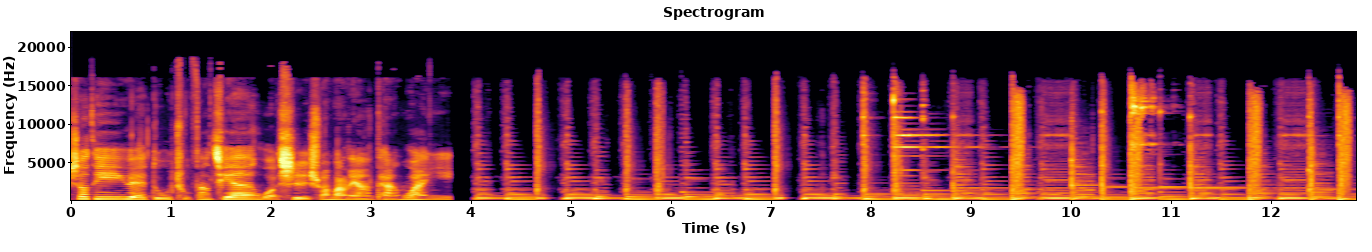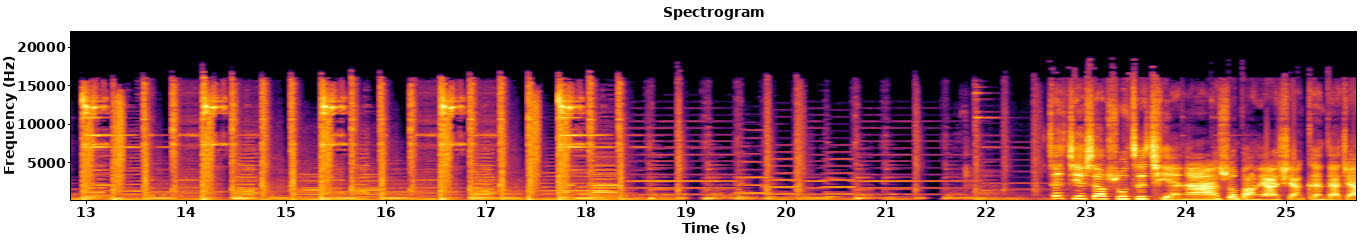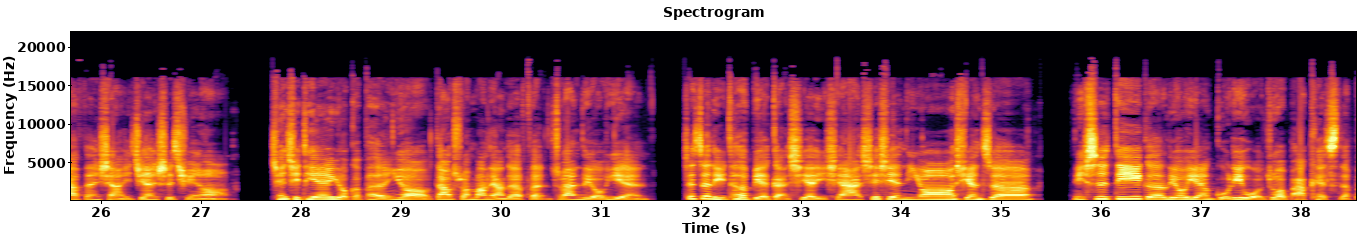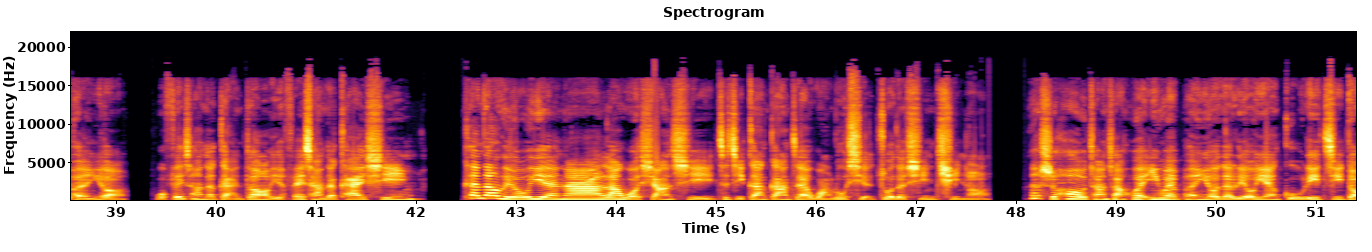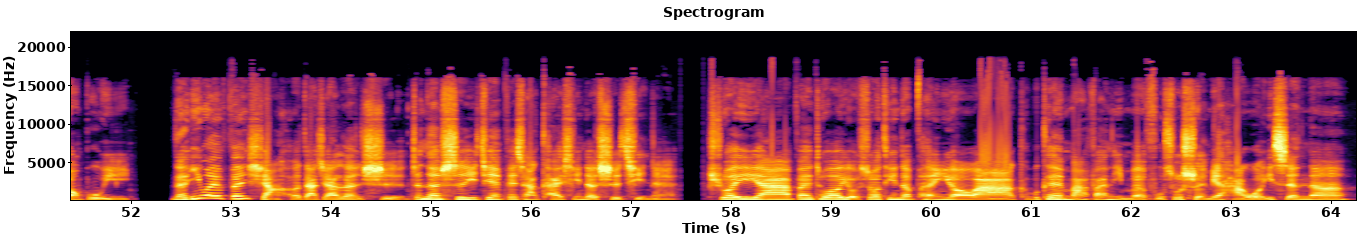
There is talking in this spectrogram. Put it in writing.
收听阅读处方签，我是双棒娘谭婉仪。在介绍书之前啊，双棒娘想跟大家分享一件事情哦。前几天有个朋友到双棒娘的粉砖留言，在这里特别感谢一下，谢谢你哦，贤哲，你是第一个留言鼓励我做 Pocket 的朋友，我非常的感动，也非常的开心。看到留言啊，让我想起自己刚刚在网络写作的心情哦。那时候常常会因为朋友的留言鼓励激动不已，能因为分享和大家认识，真的是一件非常开心的事情呢。所以呀，拜托有收听的朋友啊，可不可以麻烦你们浮出水面喊我一声呢？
